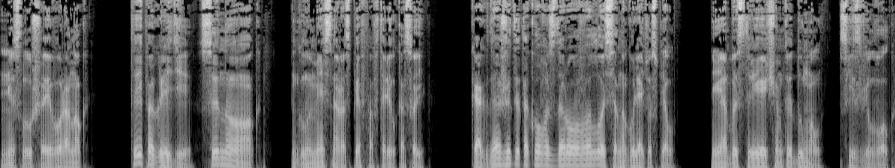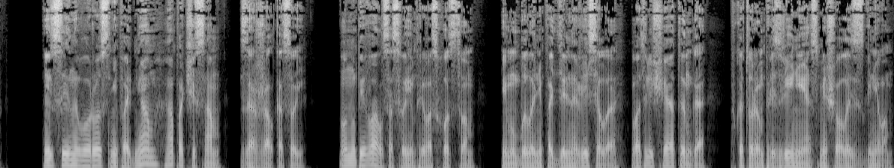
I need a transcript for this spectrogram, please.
«Не слушай его, Ранок. «Ты погляди, сынок!» — глумясь нараспев повторил косой. «Когда же ты такого здорового лося нагулять успел?» «Я быстрее, чем ты думал», — съязвил волк. «И сын его рос не по дням, а по часам», — заржал косой. Он упивался своим превосходством. Ему было неподдельно весело, в отличие от Инга, в котором презрение смешивалось с гневом.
